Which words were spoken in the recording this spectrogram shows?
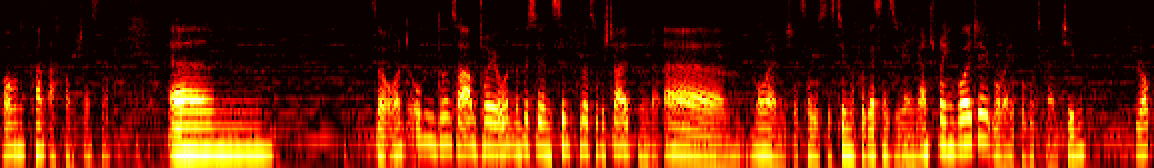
brauchen kann. Ach komm, scheiß drauf. Ähm, so, und um unser Abenteuer unten ein bisschen sinnvoller zu gestalten. Ähm, Moment, jetzt habe ich das Thema vergessen, das ich eigentlich ansprechen wollte. Moment, ich brauche kurz meinen Themenblock.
